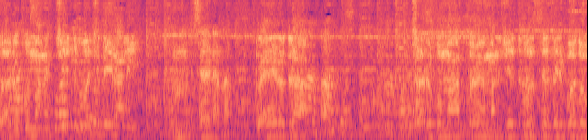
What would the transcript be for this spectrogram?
సరుకు మన చేతికి వచ్చి తీరాలి. సరేనన్నా. రే రుద్ర సరుకు మాత్రమే మన చేతికి వస్తే సరిపోదు.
